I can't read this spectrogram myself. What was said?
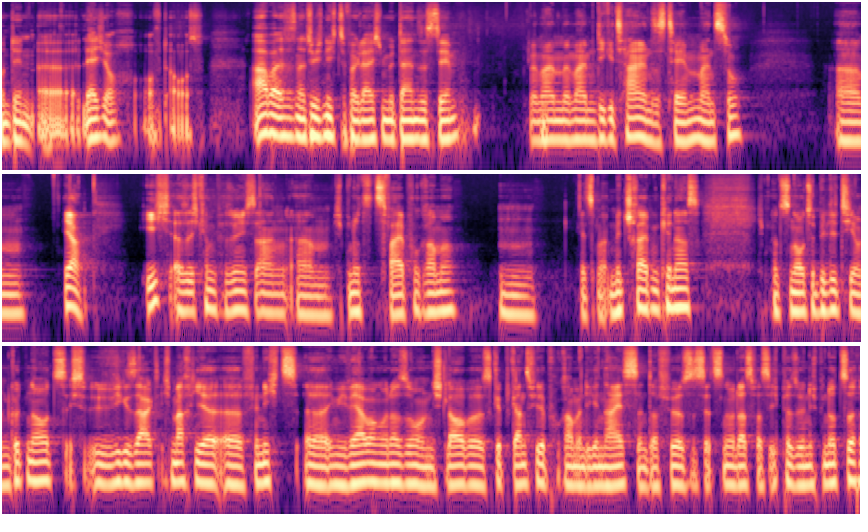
und den äh, leere ich auch oft aus. Aber es ist natürlich nicht zu vergleichen mit deinem System. Mit meinem, mit meinem digitalen System, meinst du? Ähm, ja, ich, also ich kann persönlich sagen, ähm, ich benutze zwei Programme. Hm, jetzt mal mitschreiben, Kinders. Ich benutze Notability und GoodNotes. Ich, wie gesagt, ich mache hier äh, für nichts äh, irgendwie Werbung oder so und ich glaube, es gibt ganz viele Programme, die nice sind dafür. Es ist jetzt nur das, was ich persönlich benutze.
